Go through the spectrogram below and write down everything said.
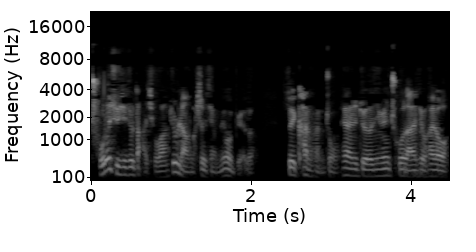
除了学习就打球啊，就两个事情，没有别的，所以看得很重。现在就觉得，因为除了篮球，还有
